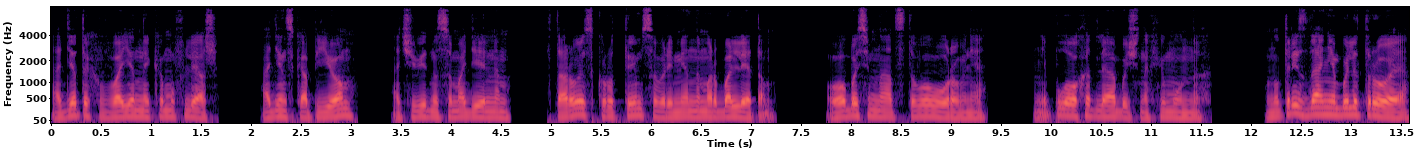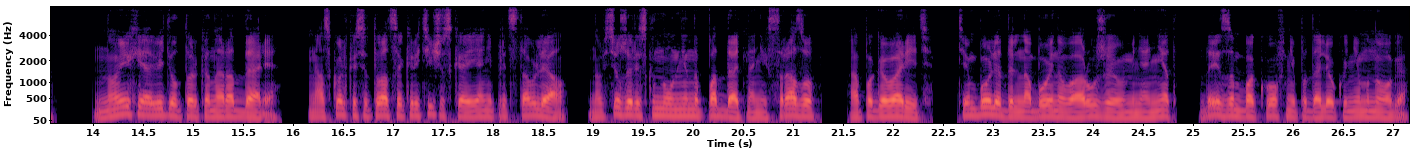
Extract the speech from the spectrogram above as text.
одетых в военный камуфляж. Один с копьем, очевидно самодельным, второй с крутым современным арбалетом. Оба 17 уровня. Неплохо для обычных иммунных. Внутри здания были трое, но их я видел только на радаре. Насколько ситуация критическая, я не представлял, но все же рискнул не нападать на них сразу, а поговорить. Тем более дальнобойного оружия у меня нет, да и зомбаков неподалеку немного.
